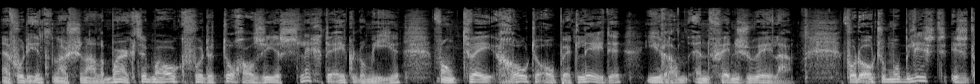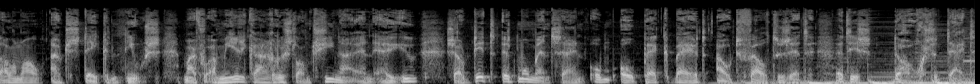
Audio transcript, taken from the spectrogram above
en voor de internationale markten, maar ook voor de toch al zeer slechte economieën van twee grote OPEC-leden, Iran en Venezuela. Voor de automobilist is het allemaal uitstekend nieuws. Maar voor Amerika, Rusland, China en EU zou dit het moment zijn om OPEC bij het oud vuil te zetten. Het is de hoogste tijd.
